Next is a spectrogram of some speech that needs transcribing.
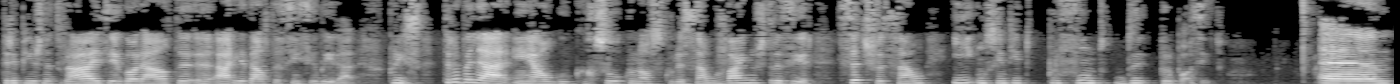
terapias naturais e agora a, alta, a área da alta sensibilidade. Por isso, trabalhar em algo que ressoa com o nosso coração vai nos trazer satisfação e um sentido profundo de propósito. Uh,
